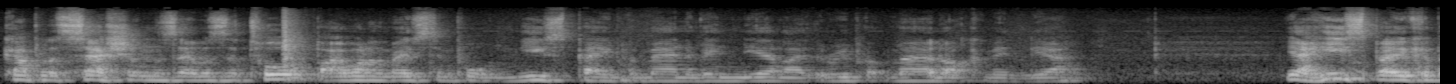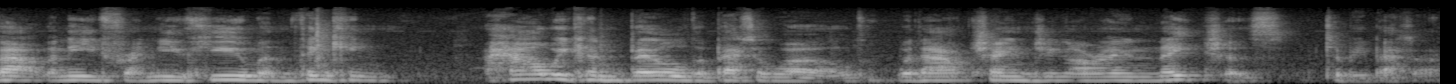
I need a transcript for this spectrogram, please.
couple of sessions. There was a talk by one of the most important newspaper men of India, like the Rupert Murdoch of India. Yeah, he spoke about the need for a new human, thinking how we can build a better world without changing our own natures to be better.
